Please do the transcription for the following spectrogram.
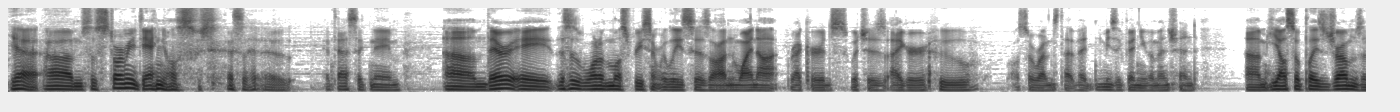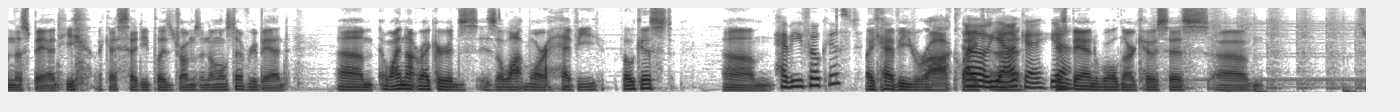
Yeah. Um, so Stormy Daniels, which is a, a fantastic name. Um, they're a. This is one of the most recent releases on Why Not Records, which is Ægir, who also runs that ve- music venue I mentioned. Um, he also plays drums in this band. He, like I said, he plays drums in almost every band. Um, and Why Not Records is a lot more heavy focused. Um, heavy focused? Like heavy rock. Like, oh, yeah, uh, okay. Yeah. His band, World Narcosis, um, it's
